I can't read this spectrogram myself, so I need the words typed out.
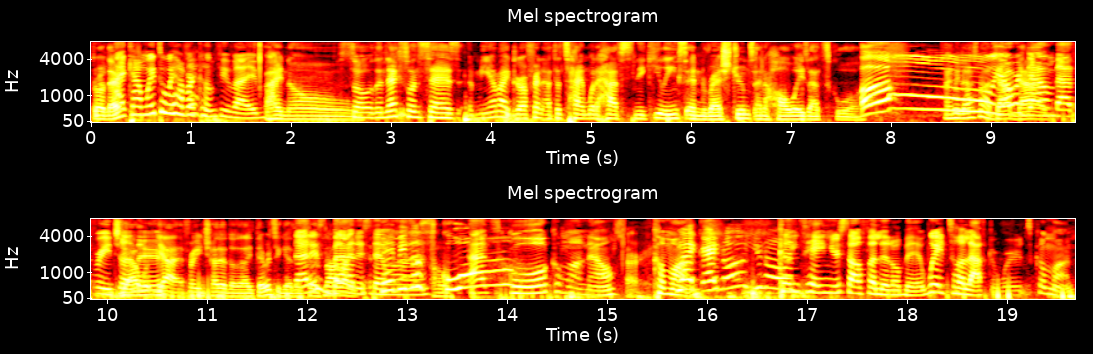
Bro, there? I can't wait till we have our comfy vibe. I know. So the next one says, "Me and my girlfriend at the time would have sneaky links in restrooms and hallways at school." Oh, I mean, that's not y'all were bad. down bad for each yeah, other. we- yeah, for each other though. Like they were together. that so is it's not bad. Like, Esteban. Baby, the school. At school, come on now. Sorry. Come on. Like I know, you know. contain yourself a little bit. Wait till afterwards. Come on.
